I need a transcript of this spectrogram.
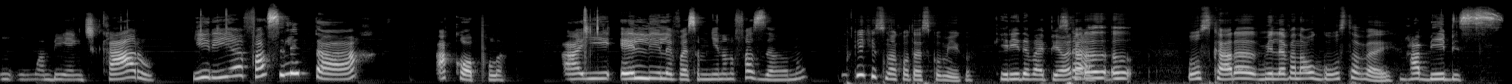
um- ambiente caro iria facilitar a cópula. Aí ele levou essa menina no fazano. Por que, que isso não acontece comigo? Querida, vai Os piorar. caras os cara me levam na Augusta, velho. Habibs.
